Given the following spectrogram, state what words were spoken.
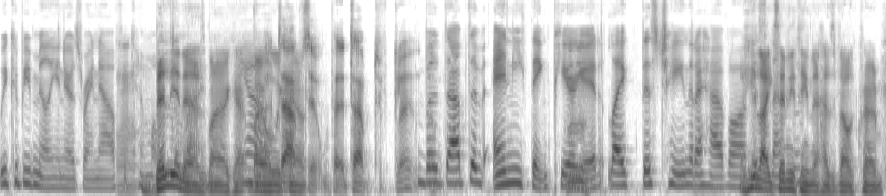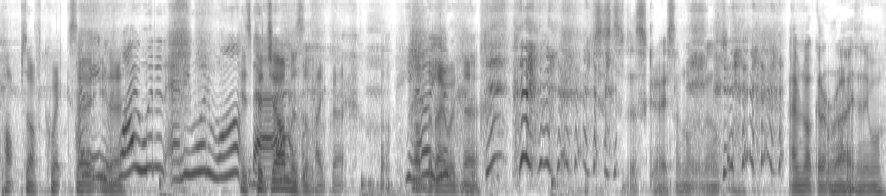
we could be millionaires right now if we come up with a Billionaires line. by account- Yeah. by all accounts. Adaptive, but adaptive clothing. But adaptive anything, period. Like this chain that I have on. He likes necklace. anything that has Velcro and pops off quick. So I mean, you know, why wouldn't anyone want his that? pajamas are like that. You Not know, that I would know. It's just a disgrace. I'm not going to. I'm not going to rise anymore.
